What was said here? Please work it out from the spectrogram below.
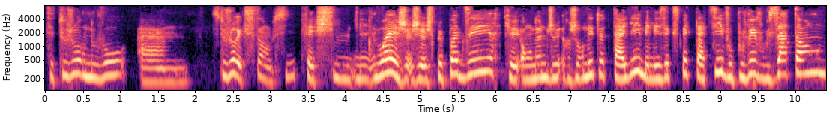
c'est toujours nouveau. Euh, c'est toujours excitant aussi. Fait je, ouais, je, peux pas dire qu'on a une journée toute taillée, mais les expectatives, vous pouvez vous attendre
